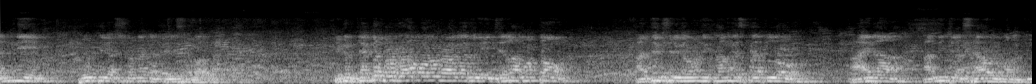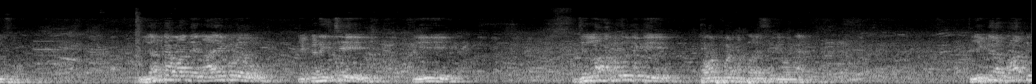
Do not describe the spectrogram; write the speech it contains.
అన్ని పూర్తిగా క్షుణ్ణంగా తెలిసినవారు ఇక్కడ జగ్గపూడి రామ్మోహన్ రావు గారు ఈ జిల్లా మొత్తం అధ్యక్షుడిగా ఉండి కాంగ్రెస్ పార్టీలో ఆయన అందించిన సేవలు మనం చూసాం. ఎంతమంది నాయకులు ఇక్కడి నుంచి ఈ జిల్లా అభివృద్ధికి తోడ్పడిన పరిస్థితులు ఉన్నాయి. ఇక్కడ పార్టీ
